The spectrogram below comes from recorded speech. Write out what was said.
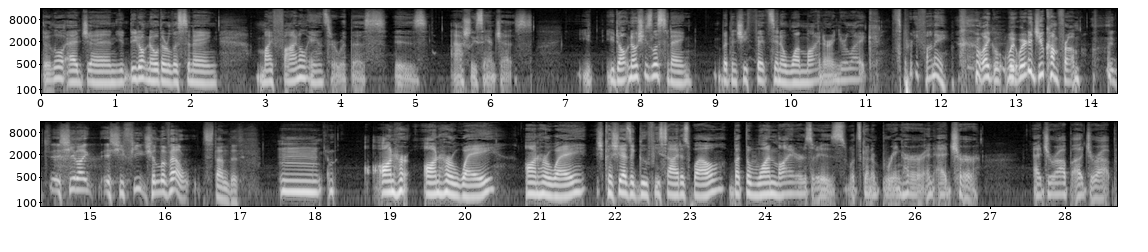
their little edge in. You, you don't know they're listening. My final answer with this is Ashley Sanchez. You you don't know she's listening, but then she fits in a one-liner, and you're like, it's pretty funny. like, wait, where did you come from? Is she like, is she future Lavelle standard? Mm, on her on her way on her way because she has a goofy side as well but the one liners is what's going to bring her and edge her edge her up edge her up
